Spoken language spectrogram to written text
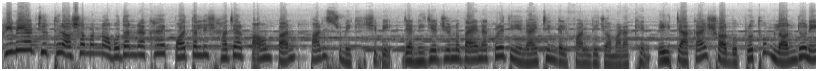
ক্রিমিয়ার যুদ্ধের অসামান্য অবদান রাখায় পঁয়তাল্লিশ হাজার পাউন্ড পান পারিশ্রমিক হিসেবে, যা নিজের জন্য ব্যয় না করে তিনি নাইটিঙ্গেল ফান্ডে জমা রাখেন। এই টাকায় সর্বপ্রথম লন্ডনে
